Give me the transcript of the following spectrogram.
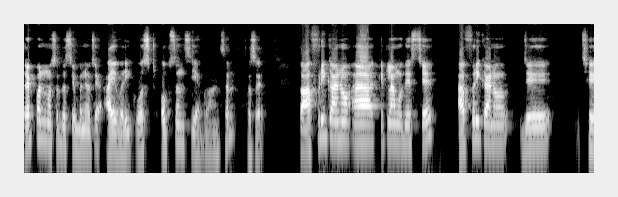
ત્રેપનમો સદસ્ય બન્યો છે આઈવરી કોસ્ટ ઓપ્શન સી આપણો આન્સર થશે. તો આફ્રિકાનો આ કેટલામો દેશ છે? આફ્રિકાનો જે છે,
